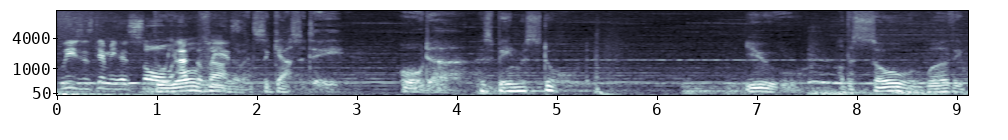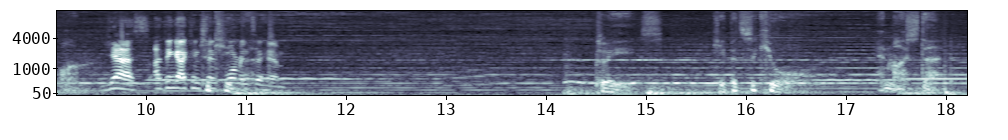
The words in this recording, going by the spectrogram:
Please just give me his soul Through at your the valor least. and sagacity, order has been restored. You are the sole worthy one. Yes, I think I can transform into him. Please, keep it secure in my stead.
